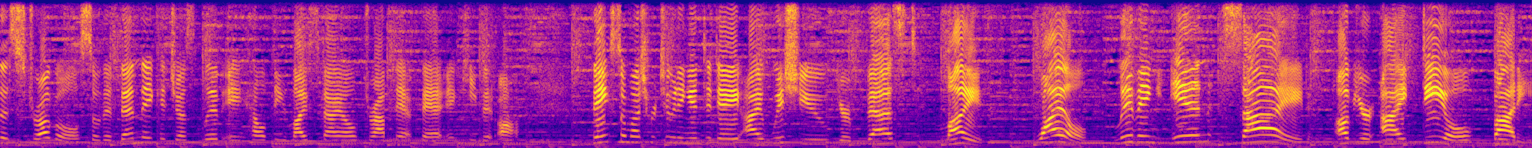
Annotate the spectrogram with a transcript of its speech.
the struggle so that then they could just live a healthy lifestyle, drop that fat, and keep it off. Thanks so much for tuning in today. I wish you your best life while living inside of your ideal body.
